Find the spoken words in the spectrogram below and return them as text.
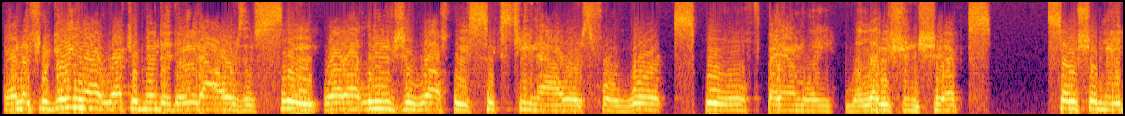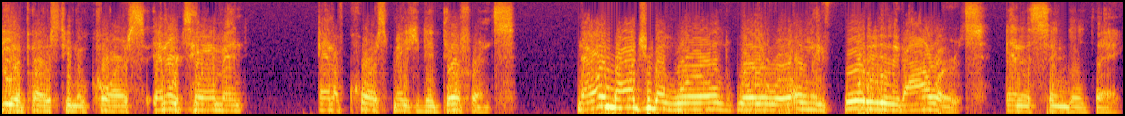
And if you're getting that recommended eight hours of sleep, well, that leaves you roughly 16 hours for work, school, family, relationships, social media posting, of course, entertainment, and of course, making a difference. Now imagine a world where there were only 48 hours in a single day.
